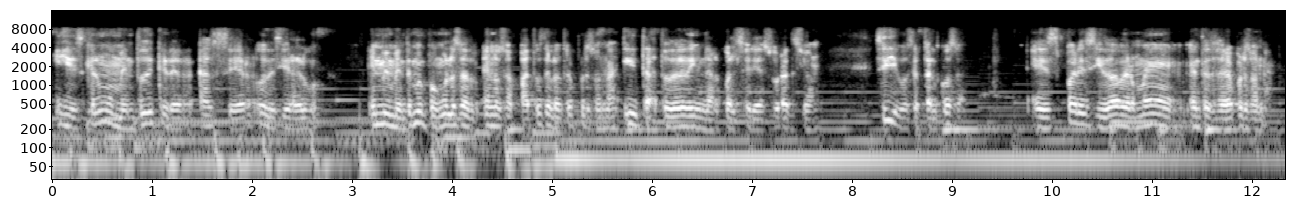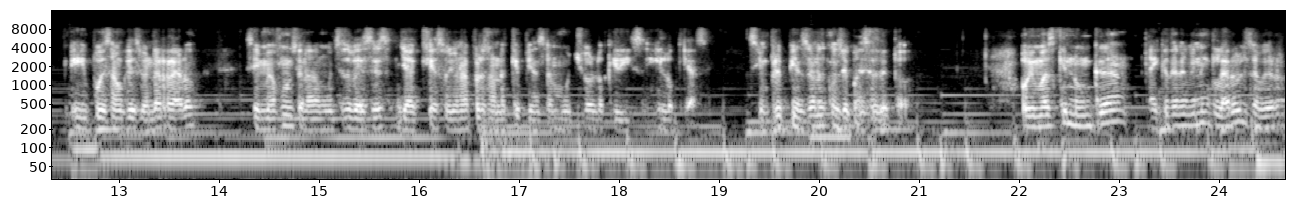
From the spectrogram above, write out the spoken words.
y es que al momento de querer hacer o decir algo, en mi mente me pongo en los zapatos de la otra persona y trato de adivinar cuál sería su reacción si llegó a ser tal cosa. Es parecido a verme en tercera persona. Y pues aunque suene raro, sí me ha funcionado muchas veces, ya que soy una persona que piensa mucho lo que dice y lo que hace. Siempre pienso en las consecuencias de todo. Hoy más que nunca hay que tener bien en claro el saber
